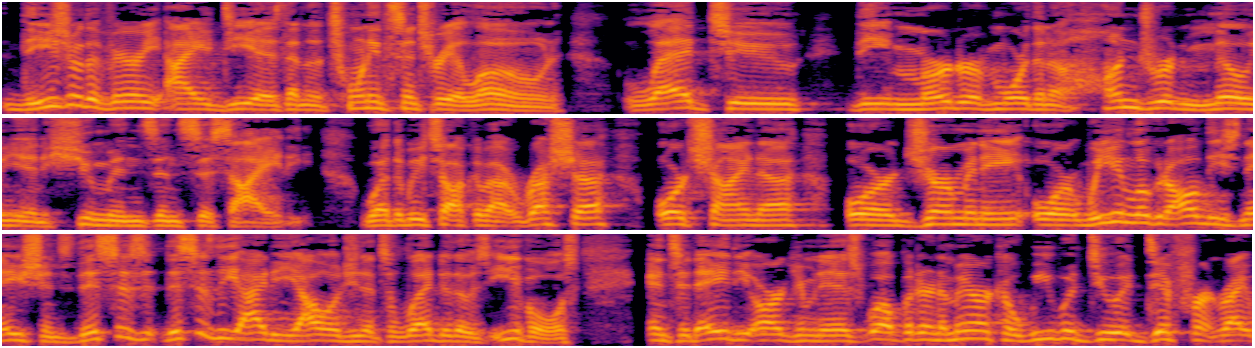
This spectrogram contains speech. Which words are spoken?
these are the very ideas that in the 20th century alone led to the murder of more than 100 million humans in society. Whether we talk about Russia or China or Germany or we can look at all these nations, this is this is the ideology that's led to those evils. And today the argument is, well, but in America we would do it different, right?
